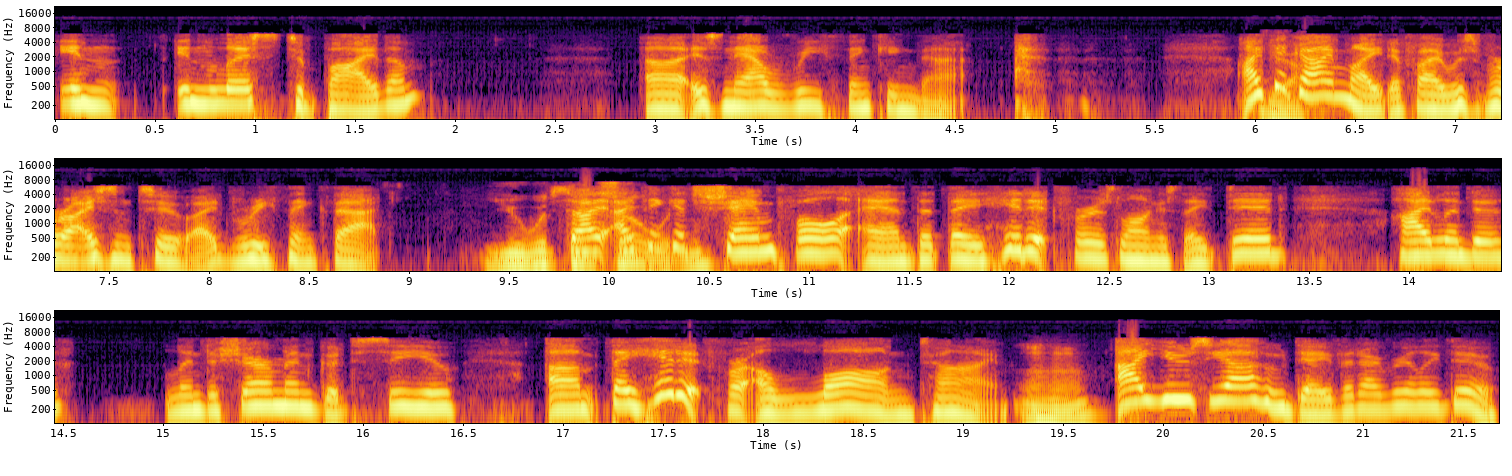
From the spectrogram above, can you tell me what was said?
in in list to buy them, uh, is now rethinking that. I think Yeah. I might if I was Verizon too. I'd rethink that. You would So I, think so. I think it's shameful, and that they hid it for as long as they did. Hi, Linda, Linda Sherman. Good to see you. Um, they hid it for a long time. Mhm. I use Yahoo, David. I really do.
